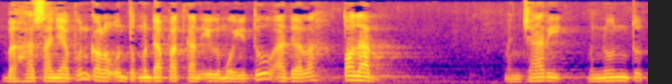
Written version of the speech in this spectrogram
Bahasanya pun kalau untuk mendapatkan ilmu itu adalah tolab. Mencari, menuntut.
